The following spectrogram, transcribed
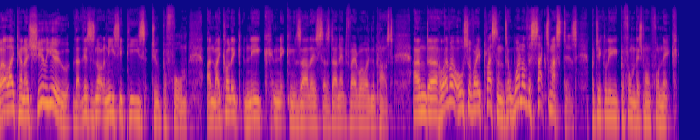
Well, I can assure you that this is not an easy piece to perform. And my colleague Nick, Nick Gonzalez, has done it very well in the past. And, uh, however, also very pleasant. One of the sax masters particularly performed this one for Nick.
